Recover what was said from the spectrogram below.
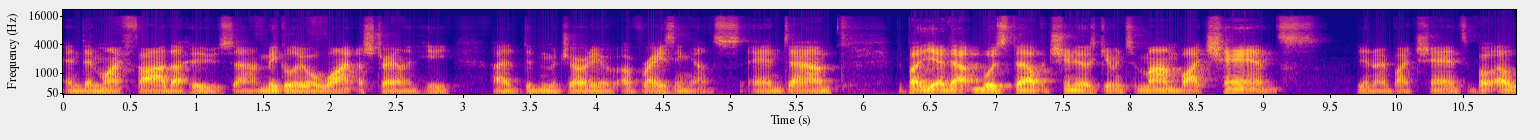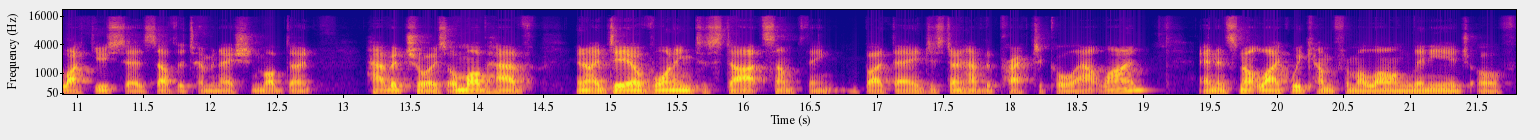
And then my father, who's uh, Migaloo or white Australian, he uh, did the majority of, of raising us. And um, but yeah, that was the opportunity that was given to mum by chance, you know, by chance. But uh, like you said, self determination. Mob don't have a choice, or mob have an idea of wanting to start something, but they just don't have the practical outline. And it's not like we come from a long lineage of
